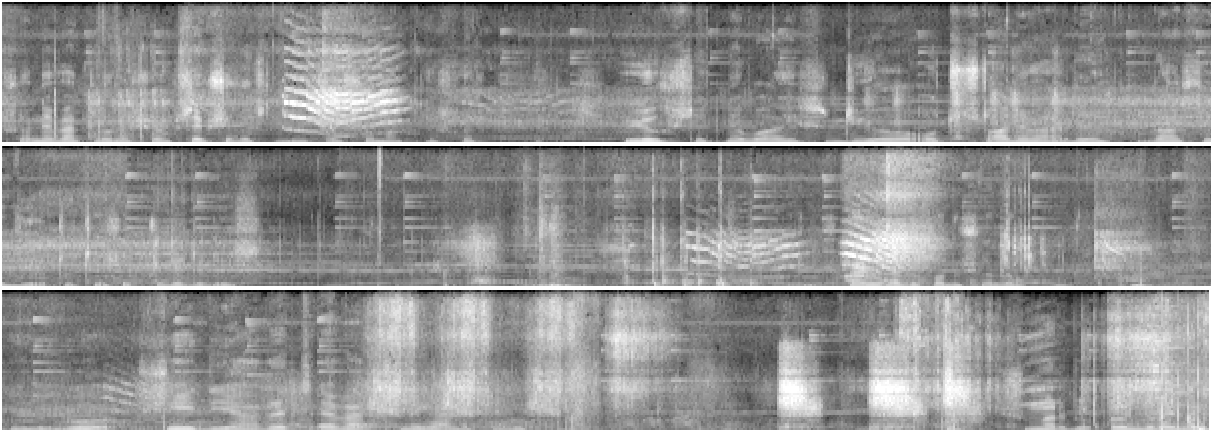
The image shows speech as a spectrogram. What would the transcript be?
Şu an eventle uğraşıyorum. Size bir şey göstermeye çalışıyorum arkadaşlar. Lüks tekne bayisi diyor. 30 tane verdi. Dans ediyordu. Teşekkür ederiz. De bir konuşalım. Bu şeydi ya Red Event'ine gelmişti bu. Şunları bir öldürelim.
